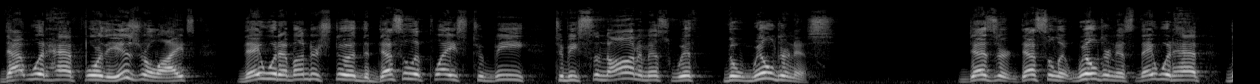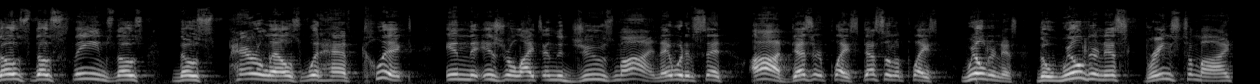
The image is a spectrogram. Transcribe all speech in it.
That would have, for the Israelites, they would have understood the desolate place to be, to be synonymous with the wilderness. Desert, desolate, wilderness. They would have those, those themes, those, those parallels would have clicked in the Israelites, in the Jews' mind. They would have said, ah, desert place, desolate place, wilderness. The wilderness brings to mind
